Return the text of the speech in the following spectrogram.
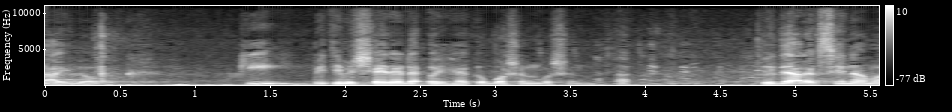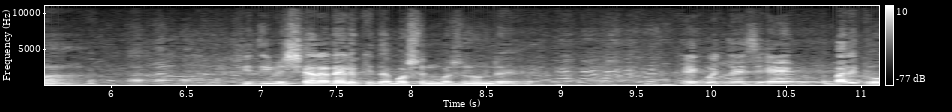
ডাইলগ কি? পৃথিবীর সেরা ওই হ্যাঁ বসেন বসেন। তুই দে আরেক সিনেমা পৃথিবীর সেরা ডাইলগ কিতা বসেন বসেন রে এই আইছি, এক বাড়ি কো?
